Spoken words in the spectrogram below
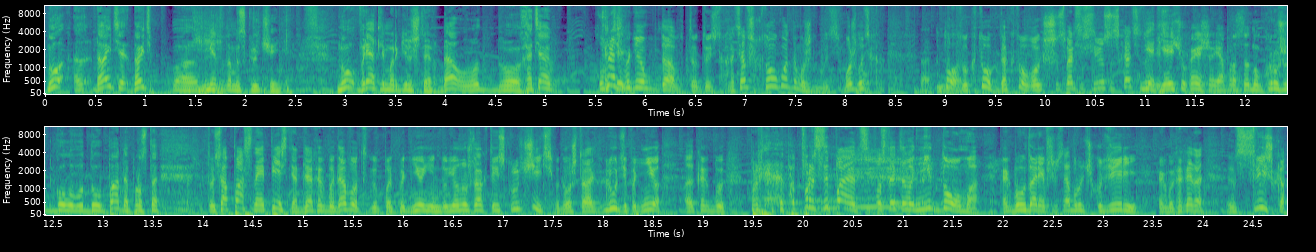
ну, э, давайте, давайте э, методом исключения. Ну, вряд ли Моргенштерн, да, вот, хотя... Ну, хотя- ли под нем, да, то, то есть, хотя кто угодно может быть. Может быть, кто? кто? кто? Да кто? Вы что, смотрите, серьезно искать? Нет, я еще, конечно, я просто, ну, кружит голову до упада, просто... То есть опасная песня для как бы, да, вот под, под нее, не- ее нужно как-то исключить, потому что люди под нее э, как бы про- просыпаются после этого не дома, как бы ударившись об ручку двери. Как бы какая-то э, слишком,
